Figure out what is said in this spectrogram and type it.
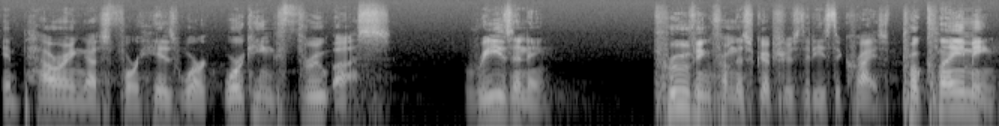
empowering us for his work, working through us, reasoning, proving from the scriptures that he's the Christ, proclaiming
